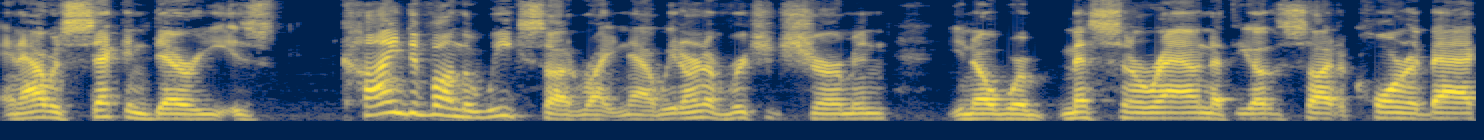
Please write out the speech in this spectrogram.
And our secondary is kind of on the weak side right now. We don't have Richard Sherman. You know, we're messing around at the other side of cornerback.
